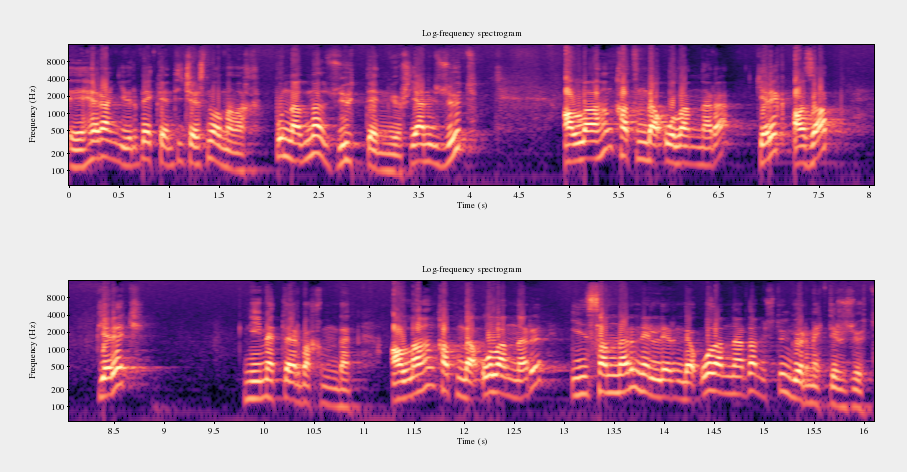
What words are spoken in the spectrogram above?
e, herhangi bir beklenti içerisinde olmamak. Bunun adına zühd deniliyor. Yani zühd, Allah'ın katında olanlara gerek azap, gerek nimetler bakımından. Allah'ın katında olanları insanların ellerinde olanlardan üstün görmektir zühd.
